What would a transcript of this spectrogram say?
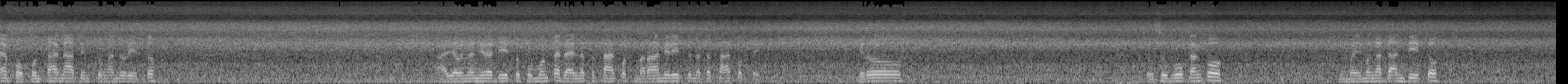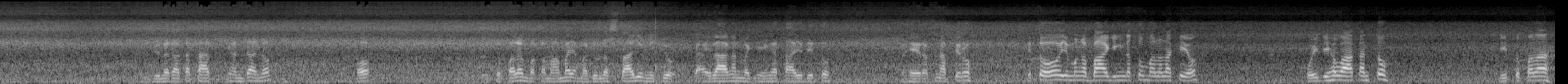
Ayan, pupuntahan natin tong ano rito. Ayaw na nila dito pumunta dahil natatakot. Marami rito natatakot eh. Pero susubukan ko kung may mga daan dito. Medyo nakakatakot ng daan, no? Oh. Dito pa lang, baka mamaya madulas tayo. Medyo kailangan mag-ingat tayo dito. Mahirap na. Pero ito, oh, yung mga baging na to malalaki, oh. Pwede hawakan to. Dito pala,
